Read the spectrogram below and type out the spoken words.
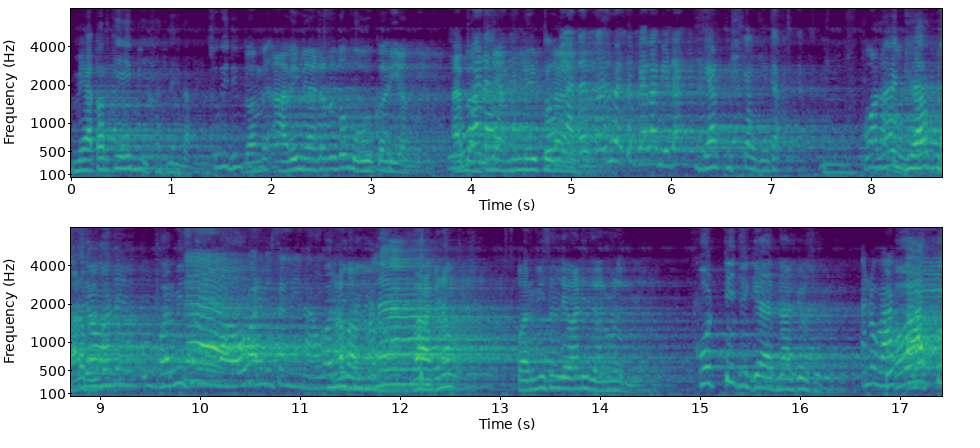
મેટર કે એ બીક નહીં લાગે. શું કીધું? ગમે આવી મેટર તો બહુ કરી અમે આ એવું હોય ને, બંને એમને નહીં તો મેટર કર્યું હોય તો પેલા બેટા ઘેર પૂછ્યા જતા કોણ ઘેર પૂછ્યા પરમિશન લેવાની જરૂર જ નહીં. ખોટી જગ્યાએ જ નાખ્યો છે. એનો વાંક તો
